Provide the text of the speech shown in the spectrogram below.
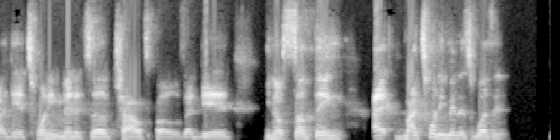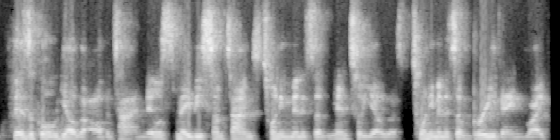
I did 20 minutes of child's pose. I did, you know, something. I, my 20 minutes wasn't physical yoga all the time. It was maybe sometimes 20 minutes of mental yoga, 20 minutes of breathing. Like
